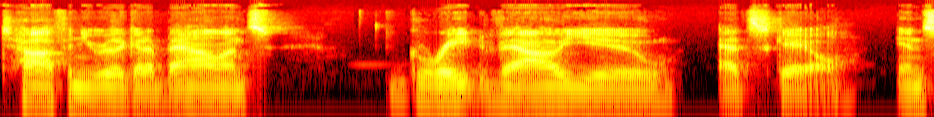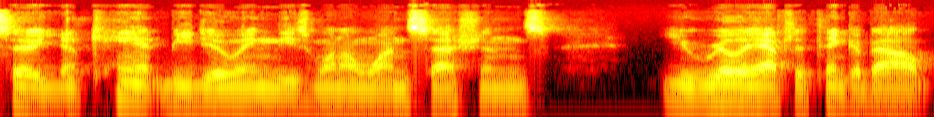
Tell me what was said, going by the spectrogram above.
tough, and you really got to balance great value at scale. And so you yep. can't be doing these one-on-one sessions. You really have to think about,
